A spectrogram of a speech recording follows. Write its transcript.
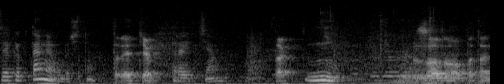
Це яке питання, вибачте? Третє. Третє. Так, Ні. Жодного питання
